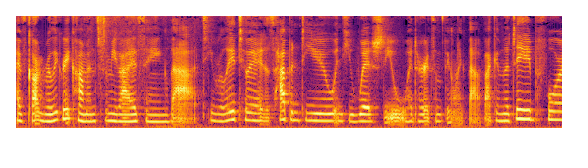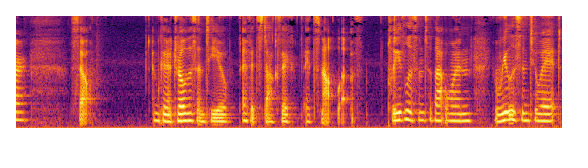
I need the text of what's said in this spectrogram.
I've gotten really great comments from you guys saying that you relate to it, it's happened to you, and you wish you had heard something like that back in the day before. So, I'm gonna drill this into you. If it's toxic, it's not love. Please listen to that one, re listen to it,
